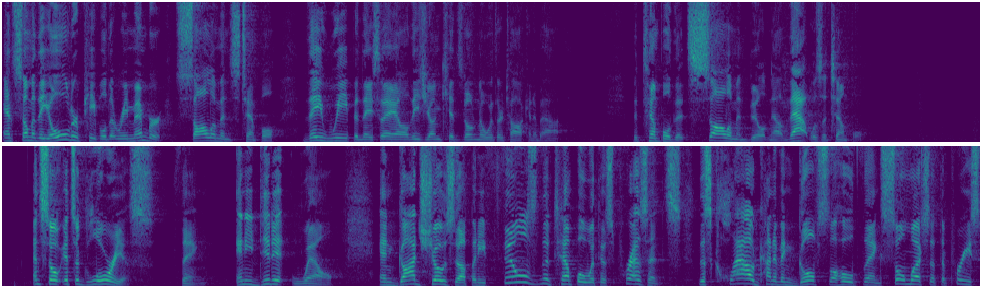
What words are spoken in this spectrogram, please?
And some of the older people that remember Solomon's temple, they weep and they say, Oh, these young kids don't know what they're talking about. The temple that Solomon built, now that was a temple. And so it's a glorious thing. And he did it well. and God shows up and he fills the temple with his presence. This cloud kind of engulfs the whole thing so much that the priests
